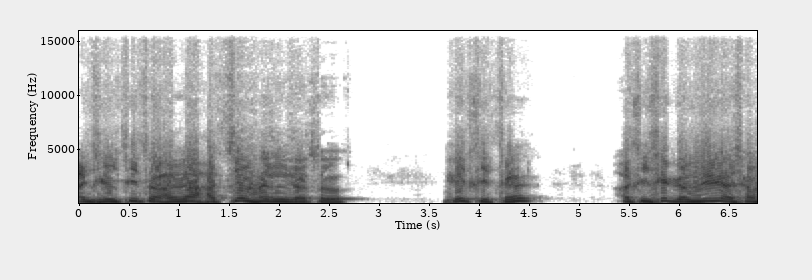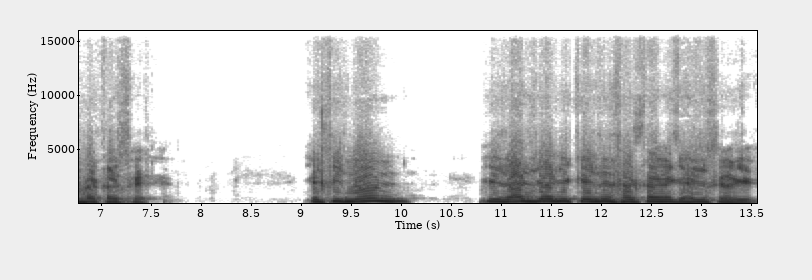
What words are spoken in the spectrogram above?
आणि शेवटी तो हल्ला हातचे भरून जातो. हे चित्र अतिशय गंभीर अशा प्रकारचं आहे. याची नोंद ही राज्य आणि केंद्र सरकारने घ्यावीच लागेल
